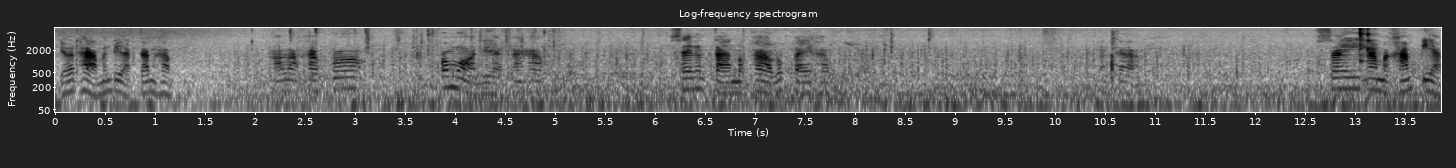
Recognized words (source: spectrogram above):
เดี๋ยวถามมันเดือดกันครับ เอาละครับก็ก็หมอเดือดนะครับ ใส่น้ำตาลมะพร้าวลงไปครับแล้วก็ใส่น้ำมะขามเปียก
